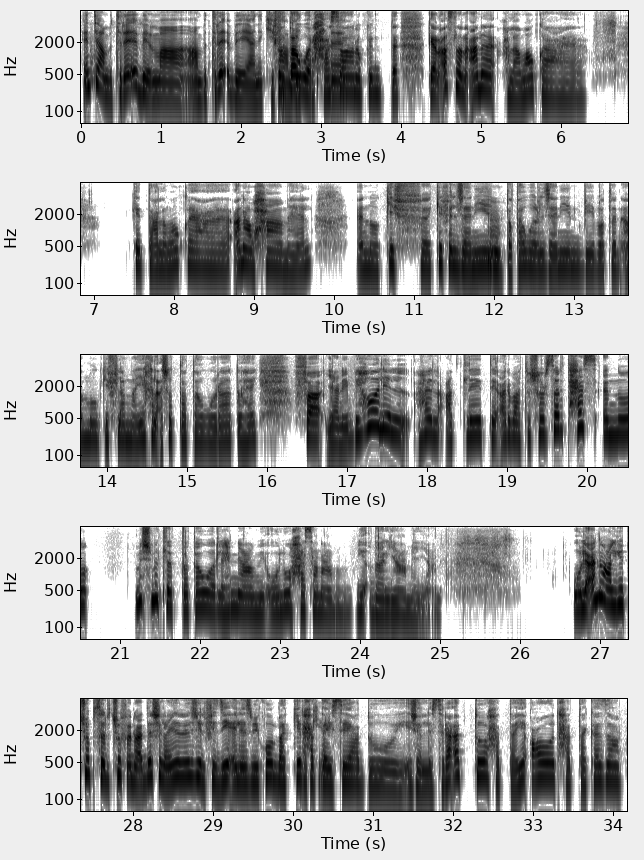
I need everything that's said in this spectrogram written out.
انت عم بتراقبي مع عم بتراقبي يعني كيف تطور عم بت... حسن إيه. وكنت كان أصلا أنا على موقع كنت على موقع أنا وحامل إنه كيف كيف الجنين م. تطور الجنين ببطن أمه كيف لما يخلق شو التطورات وهيك فيعني بهول هاي ثلاثة أربعة أشهر صرت أحس إنه مش مثل التطور اللي هن عم يقولوه حسن عم يقدر يعمل يعني ولأنه على اليوتيوب صرت شوف إنه قديش العلاج الفيزيائي لازم يكون بكير حتى يساعده يجلس رقبته حتى يقعد حتى كذا.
